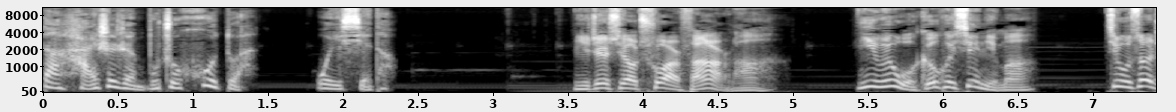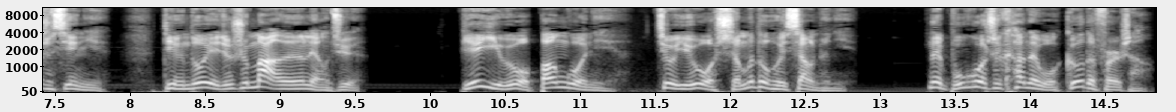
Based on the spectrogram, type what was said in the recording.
但还是忍不住护短，威胁道：“你这是要出尔反尔了。”你以为我哥会信你吗？就算是信你，顶多也就是骂恩恩两句。别以为我帮过你，就以为我什么都会向着你。那不过是看在我哥的份上，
